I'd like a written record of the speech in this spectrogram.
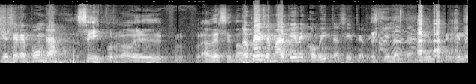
que se reponga. Sí, por favor. eh, A ver si no. No piense mal, tiene COVID, así, te tranquilo, tranquilo, tranquilo.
